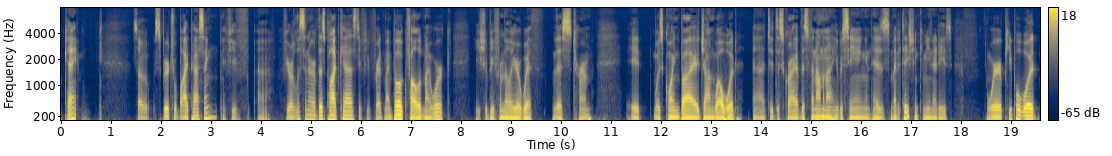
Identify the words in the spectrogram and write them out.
Okay. So, spiritual bypassing, if you've uh, if you're a listener of this podcast, if you've read my book, followed my work, you should be familiar with this term. It was coined by John Welwood uh, to describe this phenomena he was seeing in his meditation communities, where people would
